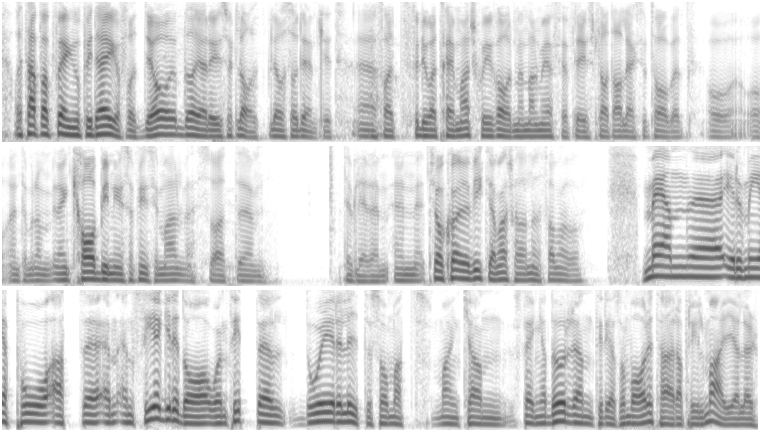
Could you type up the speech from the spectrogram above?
och tappa poäng upp i Degerfors, då börjar det ju såklart blåsa ordentligt. Uh, för att förlora tre matcher i rad med Malmö FF, det är ju såklart aldrig acceptabelt. Och, och inte med de, den kravbindningen som finns i Malmö. Så att um, det blir en, en, två viktiga matcher här nu framöver. Men eh, är du med på att eh, en, en seger idag och en titel, då är det lite som att man kan stänga dörren till det som varit här april-maj, eller?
